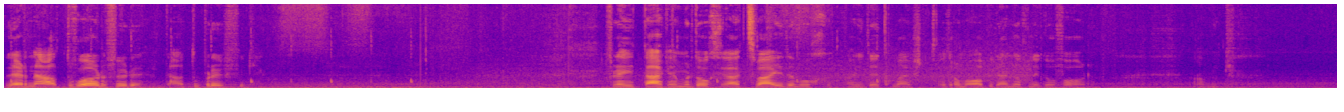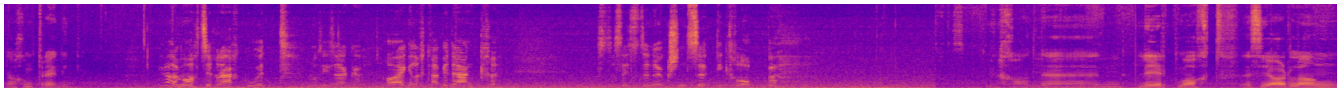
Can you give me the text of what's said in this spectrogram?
Lernen Autofahren für die Autoprüfung. Freie Tage haben wir doch auch zwei in der Woche. Habe ich dort meist, oder am Abend auch noch ein bisschen fahren. Nach dem Training. Ja, er macht sich recht gut, muss ich sagen. Ich habe eigentlich keine Bedenken, dass das jetzt nächstens sollte klappen Ich habe eine Lehre gemacht, ein Jahr lang.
